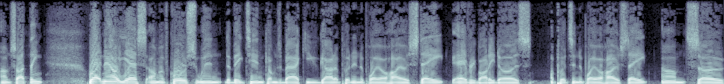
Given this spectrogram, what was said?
Um, so I think right now, yes. Um, of course, when the Big Ten comes back, you've got to put into play Ohio State. Everybody does puts into play Ohio State. Um, so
